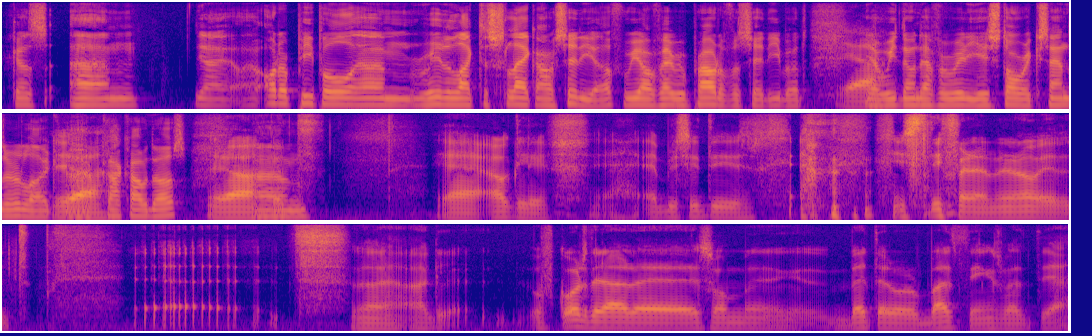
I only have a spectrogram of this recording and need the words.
Because um, yeah, uh, other people um, really like to slag our city off. We are very proud of a city, but Yeah, yeah, we don't have a really historic center like Yeah. uh, Krakow does. yeah, um, but yeah, ugly. Yeah, every city is is different, you know. It, uh, it's, uh, ugly. Of course, there are uh, some uh, better or bad things, but yeah,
